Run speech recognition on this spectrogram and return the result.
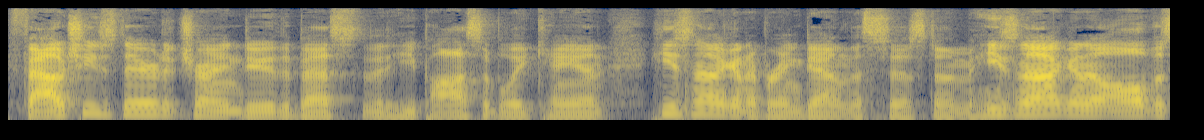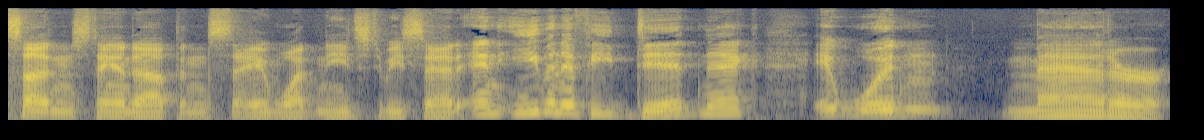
Fauci's there to try and do the best that he possibly can. He's not going to bring down the system. He's not going to all of a sudden stand up and say what needs to be said. And even if he did, Nick, it wouldn't matter.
